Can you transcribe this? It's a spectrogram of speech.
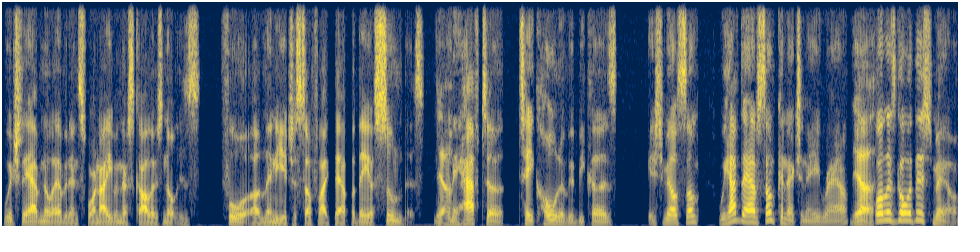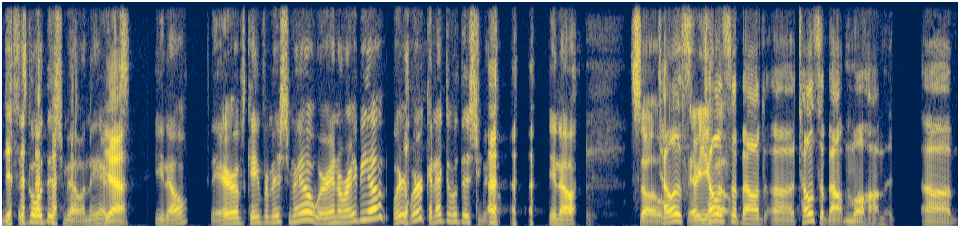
which they have no evidence for. Not even their scholars know his full uh, lineage and stuff like that. But they assume this. Yeah. and they have to take hold of it because Ishmael. Some we have to have some connection to Abraham. Yeah. Well, let's go with Ishmael. Let's go with Ishmael and the Arabs. Yeah. You know, the Arabs came from Ishmael. We're in Arabia. We're we're connected with Ishmael. you know, so tell us there you tell go. us about uh tell us about Muhammad. Um,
